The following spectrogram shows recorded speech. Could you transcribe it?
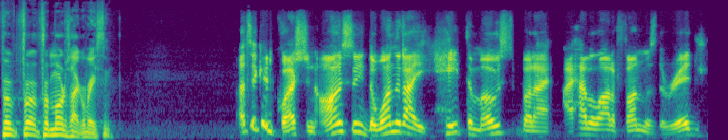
for, for, for motorcycle racing? that's a good question honestly the one that i hate the most but i i had a lot of fun was the ridge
